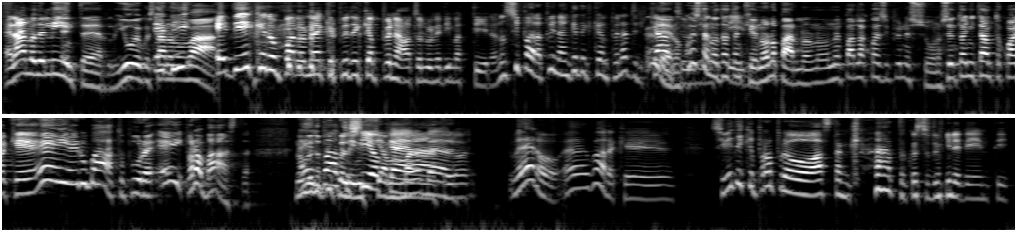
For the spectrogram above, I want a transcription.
È l'anno dell'Inter. Juve quest'anno di, non va. E di che non parlo neanche più del campionato lunedì mattina. Non si parla più neanche del campionato di calcio. È vero, questo è notato anch'io. Non lo parlo, non ne parla quasi più nessuno. Sento ogni tanto qualche. Ehi, hai rubato pure. Ehi, però basta. Non hai vedo rubato, più quelle sì, infiammate. Okay, vabbè, allora. Vero, eh, guarda che. Si vede che proprio ha stancato questo 2020.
